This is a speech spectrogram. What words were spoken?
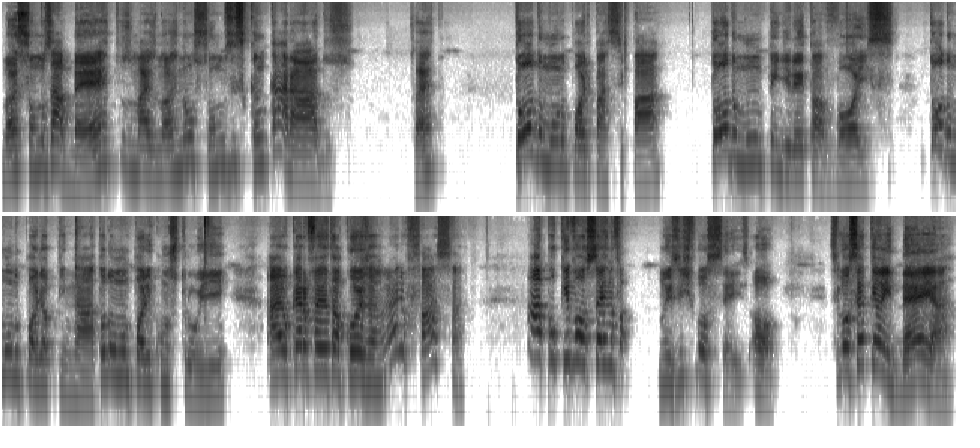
Nós somos abertos, mas nós não somos escancarados, certo? Todo mundo pode participar, todo mundo tem direito à voz, todo mundo pode opinar, todo mundo pode construir. Ah, eu quero fazer tal coisa. Velho, faça. Ah, porque vocês não Não existe vocês. Ó, se você tem uma ideia,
